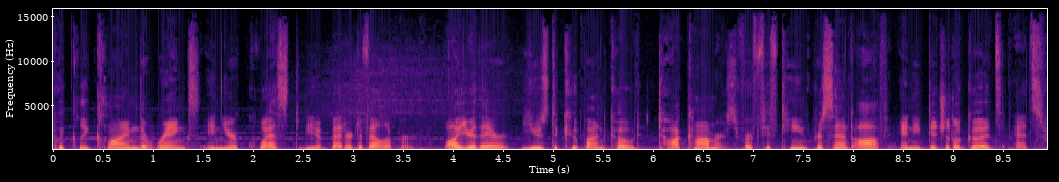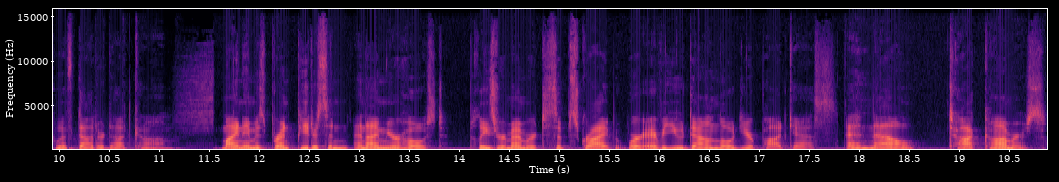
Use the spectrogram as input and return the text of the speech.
quickly climb the ranks in your quest to be a better developer. While you're there, use the coupon code TALKCommerce for 15% off any digital goods at swiftotter.com. My name is Brent Peterson, and I'm your host. Please remember to subscribe wherever you download your podcasts. And now, Talk Commerce.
